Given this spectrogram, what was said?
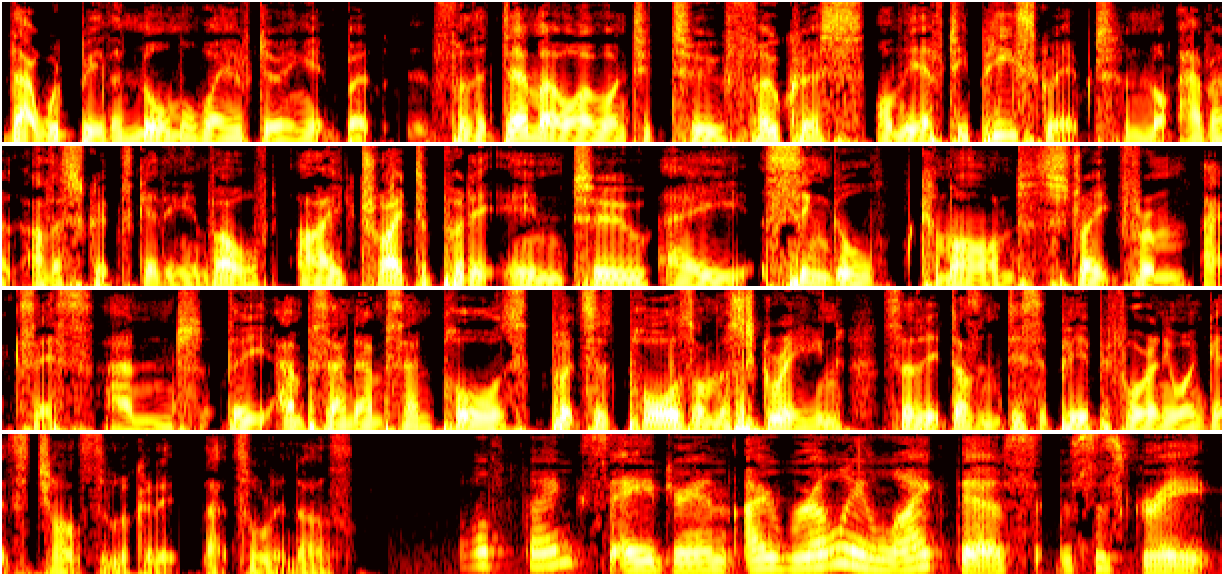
That would be the normal way of doing it, but for the demo, I wanted to focus on the FTP script and not have other scripts getting involved. I tried to put it into a single command straight from Access, and the ampersand ampersand pause puts a pause on the screen so that it doesn't disappear before anyone gets a chance to look at it. That's all it does. Well, thanks, Adrian. I really like this. This is great.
